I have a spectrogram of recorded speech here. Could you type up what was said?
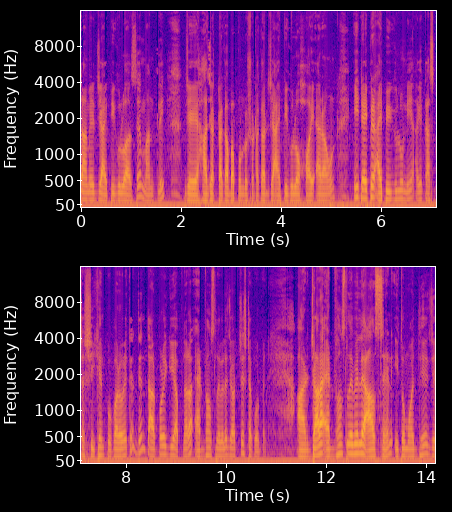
দামের যে আইপিগুলো আছে মান্থলি যে হাজার টাকা বা পনেরোশো টাকার যে আইপিগুলো হয় অ্যারাউন্ড এই টাইপের আইপিগুলো নিয়ে আগে কাজটা শিখেন প্রপার ওয়েতে দেন তারপরে গিয়ে আপনারা অ্যাডভান্স লেভেলে যাওয়ার চেষ্টা করবেন। আর যারা অ্যাডভান্স লেভেলে আছেন, ইতোমধ্যে যে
